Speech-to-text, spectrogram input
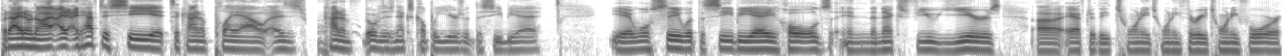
But I don't know. I, I'd have to see it to kind of play out as kind of over this next couple years with the CBA. Yeah, we'll see what the CBA holds in the next few years uh, after the 2023 24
